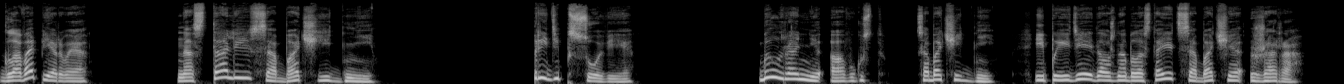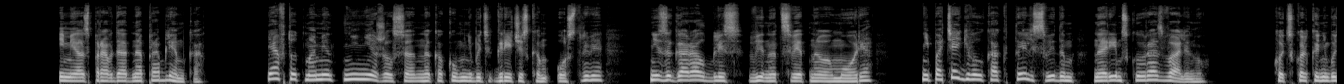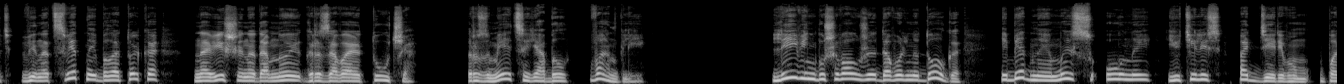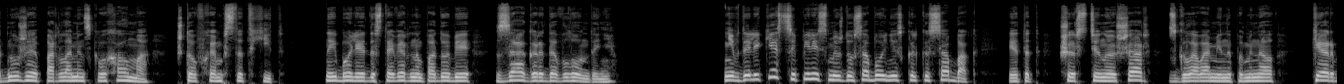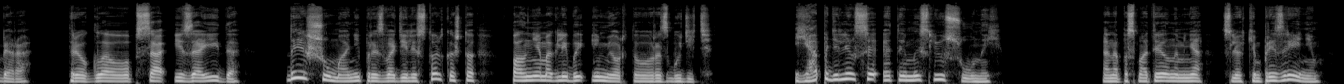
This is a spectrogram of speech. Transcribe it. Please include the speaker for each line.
Speaker 1: Глава первая. Настали собачьи дни. Придипсовие. Был ранний август, собачьи дни, и, по идее, должна была стоять собачья жара. Имелась, правда, одна проблемка. Я в тот момент не нежился на каком-нибудь греческом острове, не загорал близ виноцветного моря, не потягивал коктейль с видом на римскую развалину. Хоть сколько-нибудь виноцветной была только нависшая надо мной грозовая туча. Разумеется, я был в Англии. Ливень бушевал уже довольно долго, и бедные мы с Уной ютились под деревом у подножия парламентского холма, что в Хэмпстед-Хит, наиболее достоверном подобии загорода в Лондоне. Невдалеке сцепились между собой несколько собак. Этот шерстяной шар с головами напоминал Кербера, трехглавого пса Изаида, да и шума они производили столько, что вполне могли бы и мертвого разбудить. Я поделился этой мыслью с Уной. Она посмотрела на меня с легким презрением.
